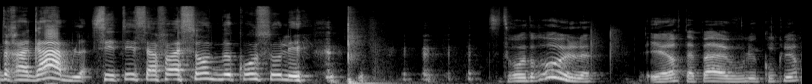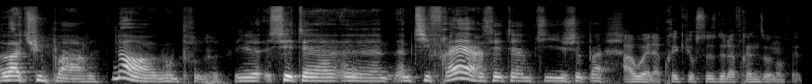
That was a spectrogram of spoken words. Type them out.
dragable. C'était sa façon de me consoler. C'est trop drôle Et alors t'as pas voulu conclure? Ah Bah, tu parles. Non, c'était un, un- un petit frère, c'était un petit, je sais pas. Ah ouais, la précurseuse de la friendzone en fait.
